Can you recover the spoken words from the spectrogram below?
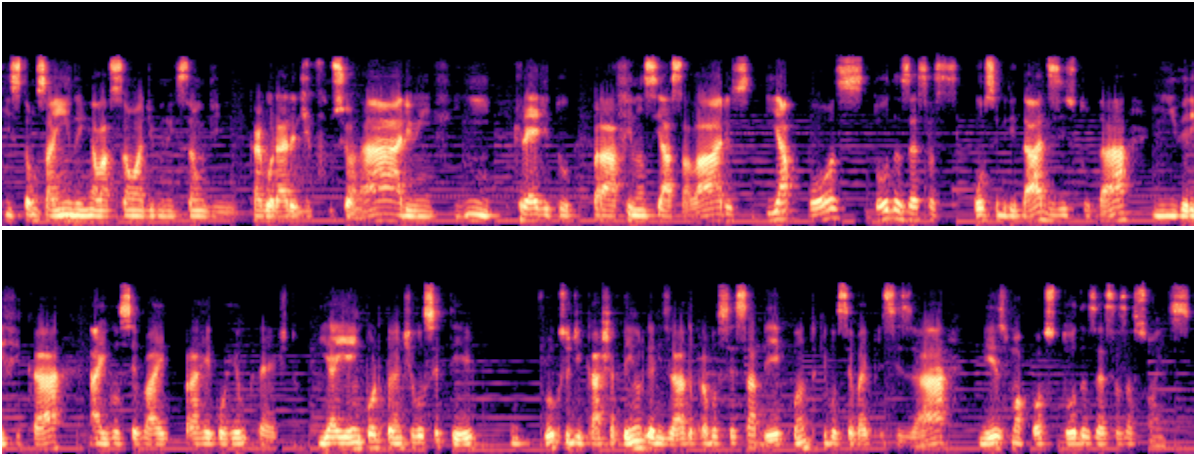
que estão saindo em relação à diminuição de carga horária de funcionário, enfim, crédito para financiar salários. E após todas essas possibilidades, estudar e verificar, aí você vai para recorrer ao crédito. E aí é importante você ter um fluxo de caixa bem organizado para você saber quanto que você vai precisar, mesmo após todas essas ações.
